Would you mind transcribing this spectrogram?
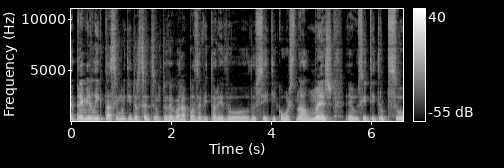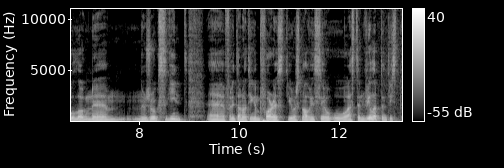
a Premier League está a ser muito interessante, sobretudo agora após a vitória do, do City com o Arsenal, mas uh, o City tropeçou logo na, no jogo seguinte, uh, frente ao Nottingham Forest, e o Arsenal venceu o Aston Villa, portanto isto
